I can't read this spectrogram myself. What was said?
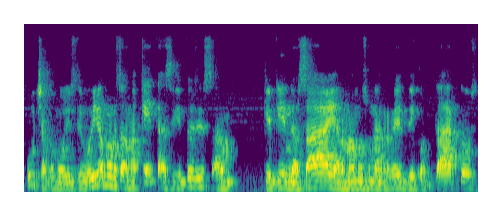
Pucha, como distribuíamos nuestras maquetas, y entonces, ¿qué tiendas hay? Armamos una red de contactos,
